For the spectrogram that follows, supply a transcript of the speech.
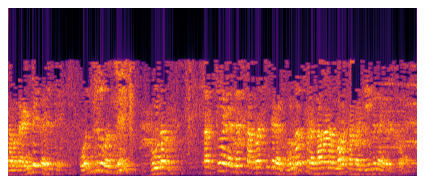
நமக்கு ரெண்டு கருத்து. ஒன்று வந்து குணம். சத்துவரஜ சமஸ்கிற குணம் பிரதானமா நம்ம ஜீவில இருக்கும்.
